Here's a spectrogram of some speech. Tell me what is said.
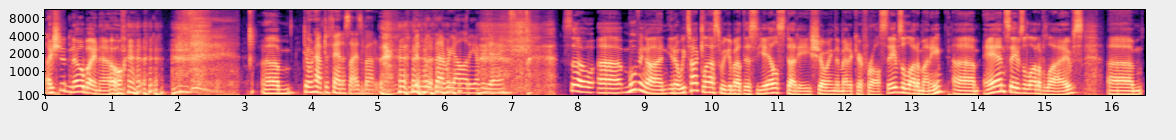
I should know by now. um, Don't have to fantasize about it. Ben. You can live that reality every day. So, uh, moving on, you know, we talked last week about this Yale study showing that Medicare for All saves a lot of money um, and saves a lot of lives, um,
